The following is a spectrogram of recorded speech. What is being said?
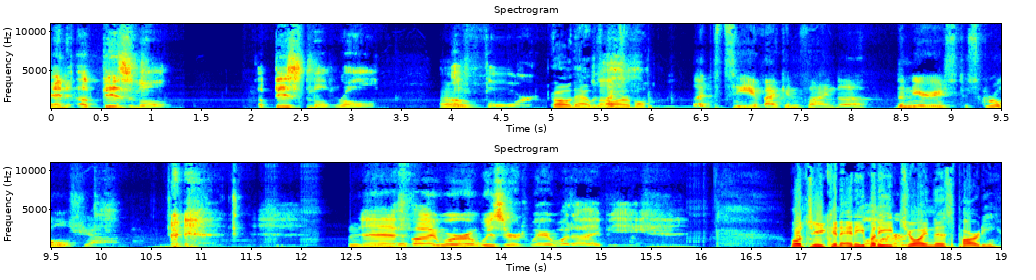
An abysmal, abysmal roll oh, of four. Oh, that was horrible. Let's see if I can find the the nearest scroll shop. Eh, if I were a wizard, where would I be? Well, gee, can anybody Bar? join this party?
